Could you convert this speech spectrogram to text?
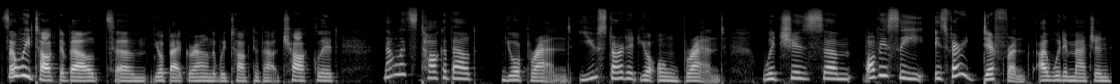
So we talked about um, your background. We talked about chocolate. Now let's talk about your brand. You started your own brand, which is um, obviously is very different. I would imagine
